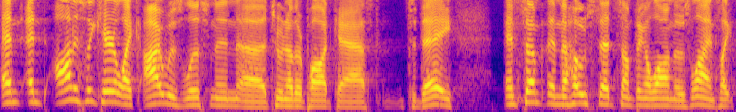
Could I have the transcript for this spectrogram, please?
and, and honestly, care like I was listening, uh, to another podcast today and some, and the host said something along those lines, like,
